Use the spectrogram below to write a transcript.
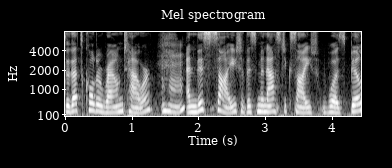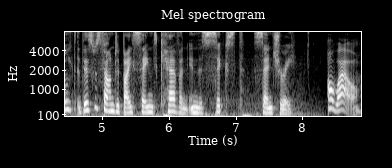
So that's called a round tower. Mm-hmm. And this site, this monastic site, was built, this was founded by Saint Kevin in the 6th century. Oh wow.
